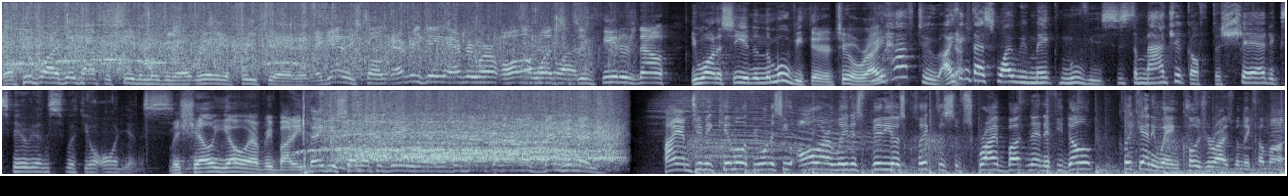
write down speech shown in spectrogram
Well, people, I think, have to see the movie to really appreciate it. Again, it's called Everything, Everywhere, All at Once. It's in theaters now. You want to see it in the movie theater too, right? You have to. I Yes. think that's why we make movies. It's the magic of the shared experience with your audience. Michelle Yeoh, everybody. Thank you so much for being here. We'll get back with Alex Benjamin. Hi, I'm Jimmy Kimmel. If you want to see all our latest videos, click the subscribe button. And if you don't, click anyway and close your eyes when they come on.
